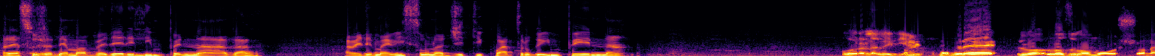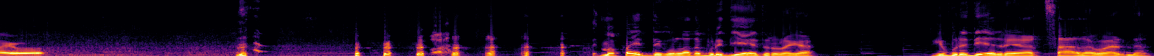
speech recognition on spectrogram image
Adesso ci andiamo a vedere l'impennata. Avete mai visto una GT4 che impenna? ora la vediamo Pure lo, lo slow motion, eh. Ma poi è decollata pure dietro, raga. Perché pure dietro è alzata, guarda.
